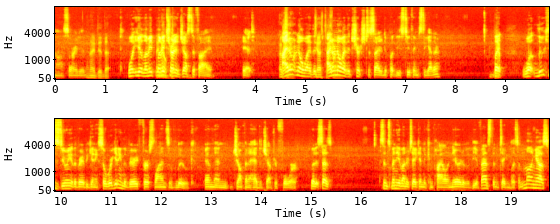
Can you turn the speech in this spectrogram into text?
Oh, sorry, dude. And I did that. Well, here let me let me try but- to justify it. I don't know why the I don't know why the church decided to put these two things together. But Yep. What Luke is doing at the very beginning, so we're getting the very first lines of Luke and then jumping ahead to chapter 4. But it says since many have undertaken to compile a narrative of the events that have taken place among us,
